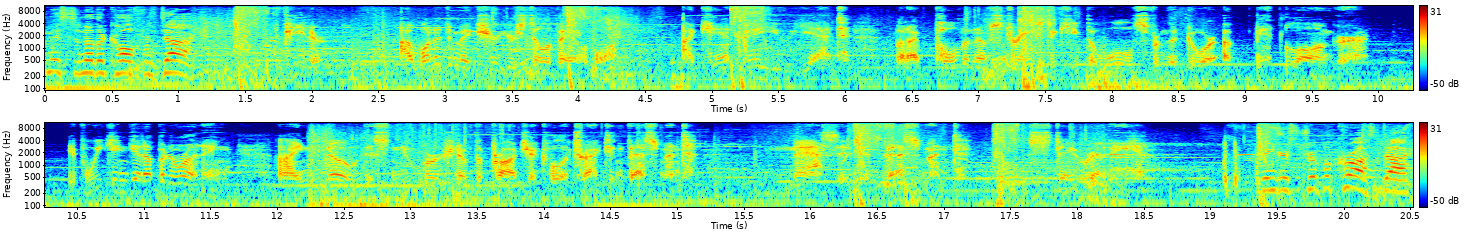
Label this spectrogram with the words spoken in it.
Missed another call from Doc. Peter, I wanted to make sure you're still available. I can't pay you yet, but I've pulled enough strings to keep the wolves from the door a bit longer. If we can get up and running, I know this new version of the project will attract investment. Massive investment. Stay ready. Fingers triple crossed, Doc.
